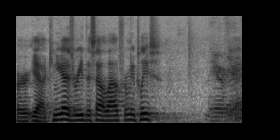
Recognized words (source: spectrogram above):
Or, yeah, can you guys read this out loud for me, please? Therefore,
